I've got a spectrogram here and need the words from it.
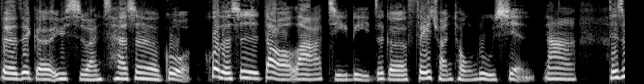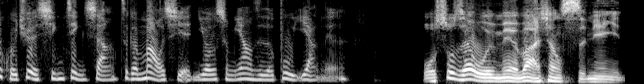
的这个与死亡擦身而过，或者是到拉吉里这个非传统路线，那这次回去的心境上，这个冒险有什么样子的不一样呢？我说实在，我也没有办法像十年以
